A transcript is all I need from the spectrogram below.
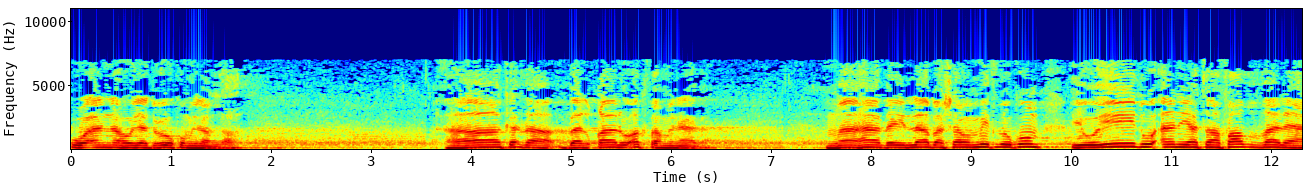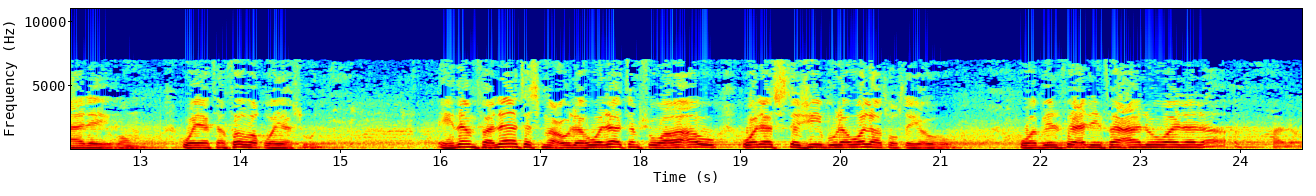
وأنه يدعوكم إلى الله. هكذا بل قالوا أكثر من هذا. ما هذا إلا بشر مثلكم يريد أن يتفضل عليكم ويتفوق ويسود. إذا فلا تسمعوا له ولا تمشوا وراءه ولا تستجيبوا له ولا تطيعوه. وبالفعل فعلوا ولا لا فعلوا.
